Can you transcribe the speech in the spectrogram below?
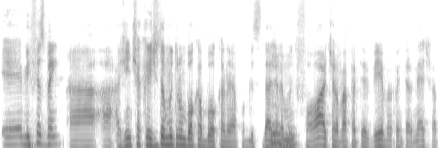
é, me fez bem. A, a, a, gente acredita muito no boca a boca, né? A publicidade uhum. é muito forte, ela vai para TV, vai para internet, vai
